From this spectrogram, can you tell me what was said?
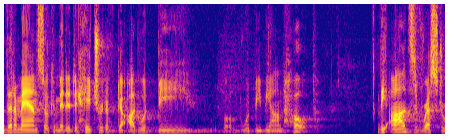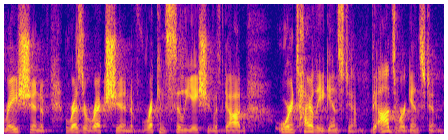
that a man so committed to hatred of God would be, would be beyond hope. The odds of restoration, of resurrection, of reconciliation with God were entirely against him. The odds were against him.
